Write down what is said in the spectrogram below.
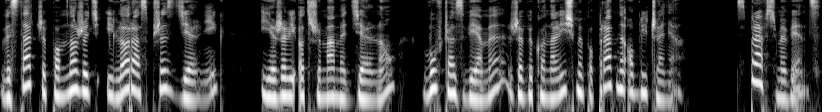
Wystarczy pomnożyć iloraz przez dzielnik i jeżeli otrzymamy dzielną, wówczas wiemy, że wykonaliśmy poprawne obliczenia. Sprawdźmy więc.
